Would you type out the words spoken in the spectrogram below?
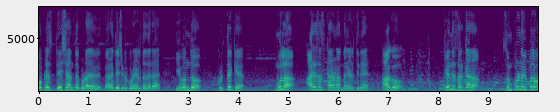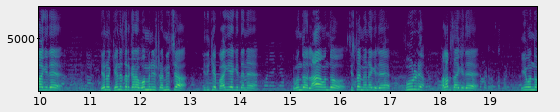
ಓಪ್ಲೆಸ್ ದೇಶ ಅಂತ ಕೂಡ ಬೇರೆ ದೇಶಗಳು ಕೂಡ ಹೇಳ್ತಾ ಇದ್ದಾರೆ. ಈ ಒಂದು ಕೃತ್ಯಕ್ಕೆ ಮೂಲ ಆರ್ ಎಸ್ ಎಸ್ ಕಾರಣ ಅಂತ ನಾನು ಹೇಳ್ತೀನಿ. ಹಾಗೂ ಕೇಂದ್ರ ಸರ್ಕಾರ ಸಂಪೂರ್ಣ ವಿಫಲವಾಗಿದೆ. ಏನು ಕೇಂದ್ರ ಸರ್ಕಾರ ಹೋಮ್ ಮಿನಿಸ್ಟರ್ ಅಮಿತ್ ಶಾ ಇದಕ್ಕೆ ಭಾಗಿಯಾಗಿದ್ದಾನೆ. ಒಂದು ಲಾ ಒಂದು ಸಿಸ್ಟಮ್ ಏನಾಗಿದೆ? ಪೂರ್ಣ ಕೊಲಾಪ್ಸ್ ಆಗಿದೆ. ಈ ಒಂದು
